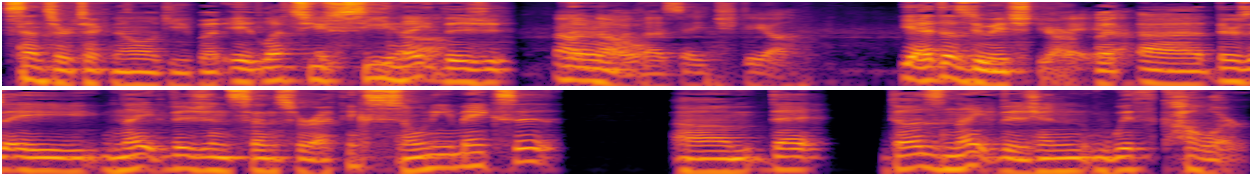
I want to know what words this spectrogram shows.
sensor technology, but it lets you see night vision. Oh, no, no, no, that's HDR. yeah, it does do HDR, Yeah, but uh, there's a night vision sensor. I think Sony makes it um, that does night vision with color,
